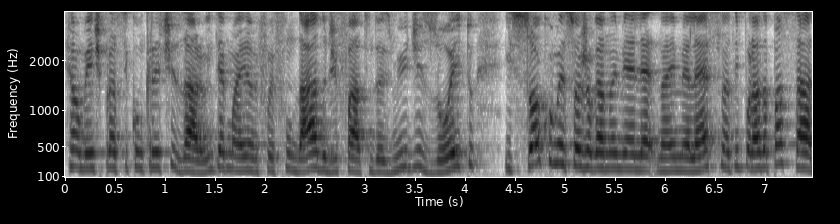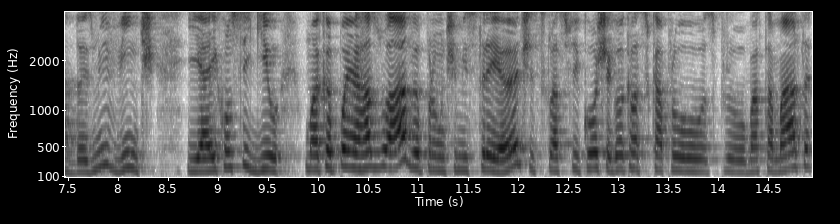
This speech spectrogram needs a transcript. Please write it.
realmente para se concretizar. O Inter Miami foi fundado de fato em 2018 e só começou a jogar na MLS na temporada passada, 2020. E aí conseguiu uma campanha razoável para um time estreante, se classificou, chegou a classificar para o mata-mata,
